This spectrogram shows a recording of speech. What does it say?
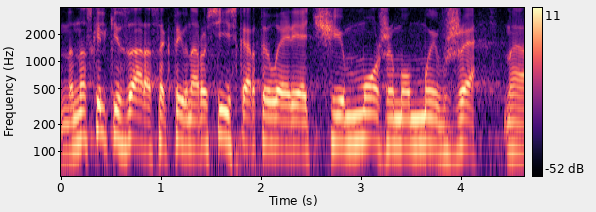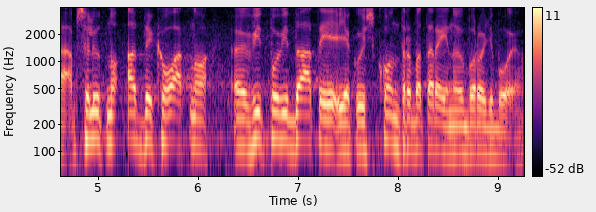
Наскільки зараз активна російська артилерія? Чи можемо ми вже е, абсолютно адекватно е, відповідати якоюсь контрбатарейною боротьбою?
